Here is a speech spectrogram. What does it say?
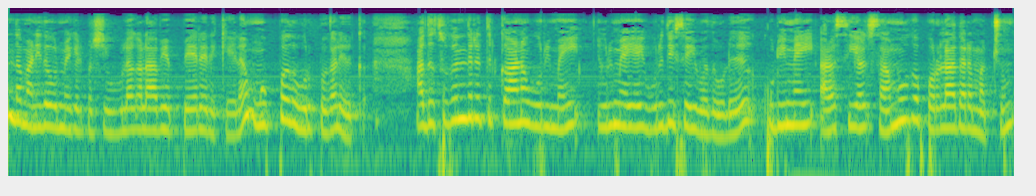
இந்த மனித உரிமைகள் பற்றி உலகளாவிய பேரறிக்கையில் முப்பது உறுப்புகள் இருக்குது அது சுதந்திரத்திற்கான உரிமை உரிமையை உறுதி செய்வதோடு குடிமை அரசியல் சமூக பொருளாதார மற்றும்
